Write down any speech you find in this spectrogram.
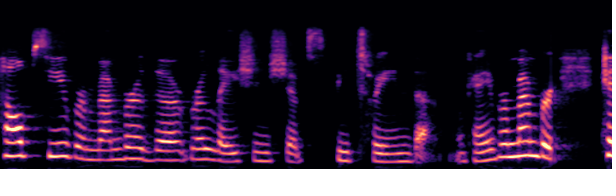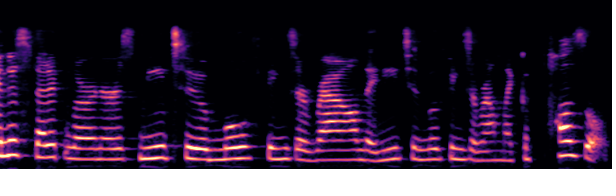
helps you remember the relationships between them. Okay, remember, kinesthetic learners need to move things around, they need to move things around like a puzzle.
